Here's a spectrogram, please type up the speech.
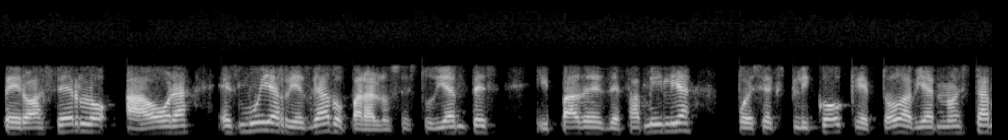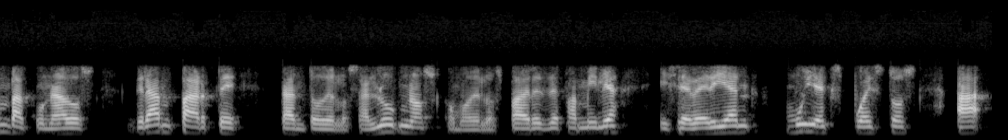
pero hacerlo ahora es muy arriesgado para los estudiantes y padres de familia, pues explicó que todavía no están vacunados gran parte tanto de los alumnos como de los padres de familia y se verían muy expuestos a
